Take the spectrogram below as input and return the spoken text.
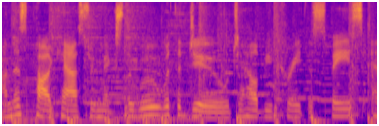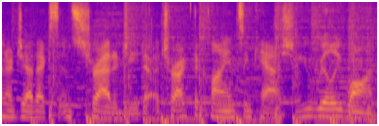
On this podcast, we mix the woo with the do to help you create the space, energetics, and strategy to attract the clients and cash you really want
